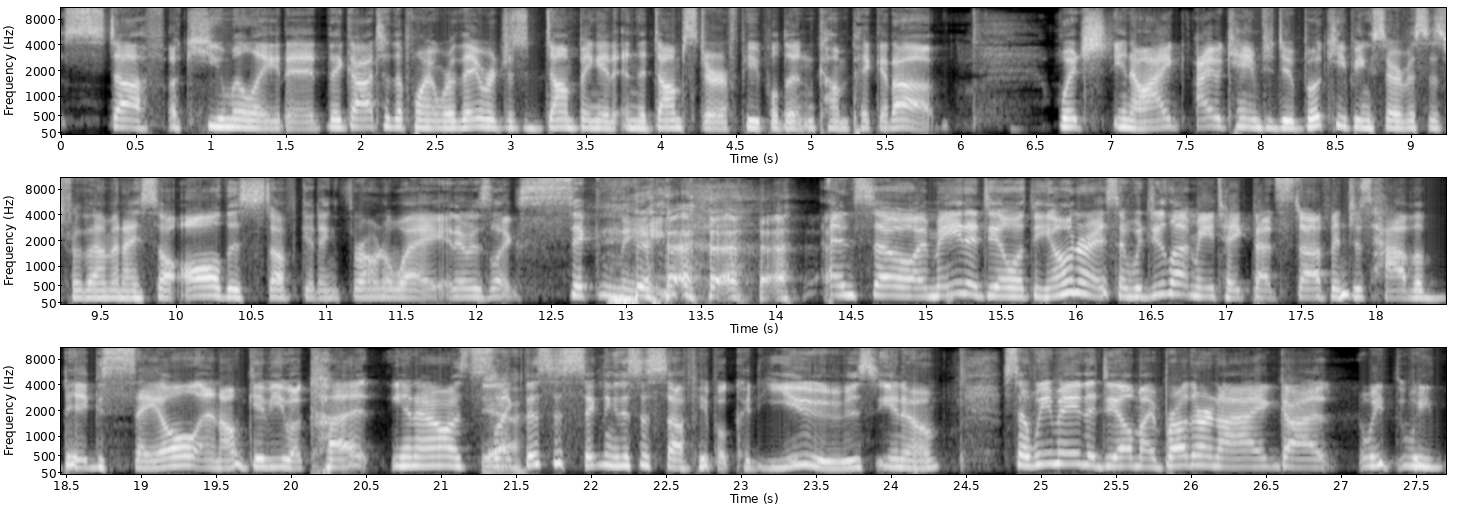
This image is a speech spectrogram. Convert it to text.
stuff accumulated. They got to the point where they were just dumping it in the dumpster if people didn't come pick it up. Which, you know, I, I came to do bookkeeping services for them and I saw all this stuff getting thrown away and it was like sickening. and so I made a deal with the owner. I said, Would you let me take that stuff and just have a big sale and I'll give you a cut? You know, it's Yeah. like, this is sickening. This is stuff people could use, you know? So we made the deal. My brother and I got, we, we,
